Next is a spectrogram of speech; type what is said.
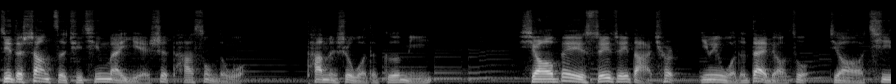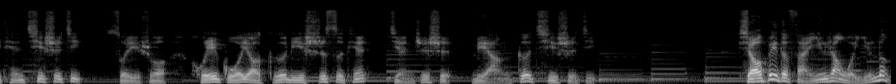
记得上次去清迈也是他送的我，他们是我的歌迷。小贝随嘴打趣儿，因为我的代表作叫《七天七世纪》。所以说回国要隔离十四天，简直是两个七世纪。小贝的反应让我一愣，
